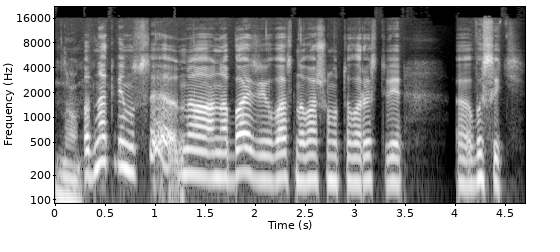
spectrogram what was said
Да. Однак він все на, на базі у вас на вашому товаристві е, висить.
